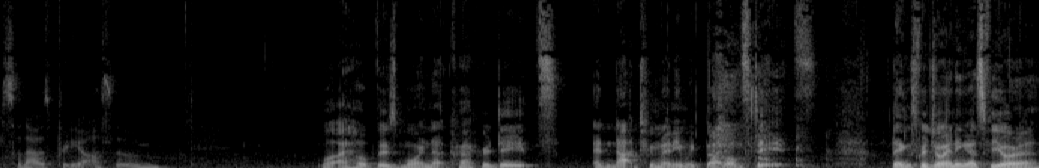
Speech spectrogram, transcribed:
So that was pretty awesome. Well, I hope there's more Nutcracker dates and not too many McDonald's dates. Thanks for joining us, Fiora.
